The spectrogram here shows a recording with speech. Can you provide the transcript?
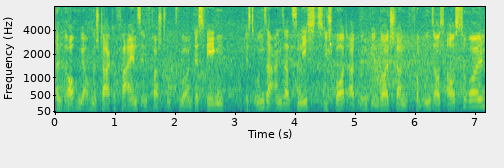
dann brauchen wir auch eine starke Vereinsinfrastruktur. Und deswegen ist unser Ansatz nicht, die Sportart irgendwie in Deutschland von uns aus auszurollen,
